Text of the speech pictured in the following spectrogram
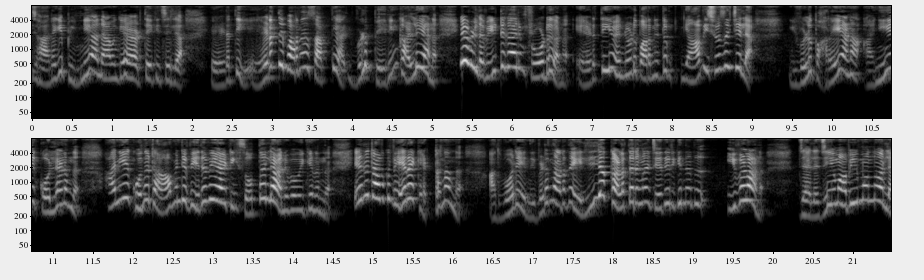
ജാനകി പിന്നെ അനാമികയുടെ അടുത്തേക്ക് ചെല്ലുക. എടത്തി എടത്തി പറഞ്ഞത് സത്യമാണ് ഇവൾ പെരും കള്ളിയാണ്. ഇവളുടെ വീട്ടുകാരും ഫ്രോഡാണ് ഏടത്തിയും എന്നോട് പറഞ്ഞിട്ടും ഞാൻ വിശ്വസിച്ചില്ല. ഇവൾ പറയാണ് അനിയെ കൊല്ലണമെന്ന്. അനിയെ കൊന്നിട്ട് അവന്റെ വിധവയായിട്ട് ഈ സ്വത്തെല്ലാം അനുഭവിക്കണമെന്ന്. എന്നിട്ട് അവൾക്ക് വേറെ കെട്ടണമെന്ന്. അതുപോലെ ഇവിടെ നടന്ന എല്ലാ കള്ളത്തരങ്ങളും ചെയ്തിരിക്കുന്നത് ഇവളാണ്. ജലജയും അഭിയുമൊന്നുമല്ല.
